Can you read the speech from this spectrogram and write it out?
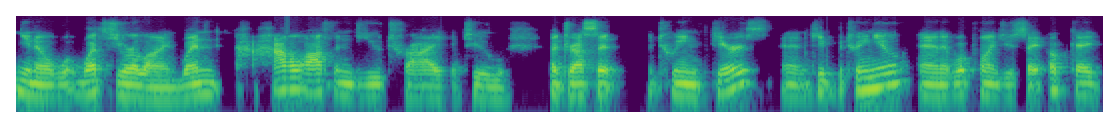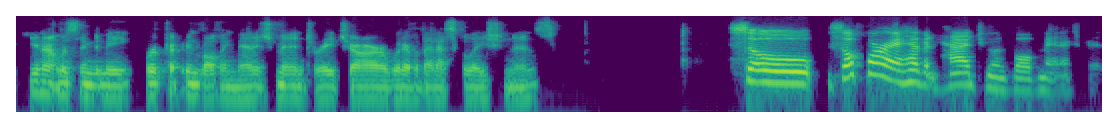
you know, what's your line? When, how often do you try to address it between peers and keep between you? And at what point do you say, okay, you're not listening to me. We're involving management or HR or whatever that escalation is. So so far, I haven't had to involve management.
